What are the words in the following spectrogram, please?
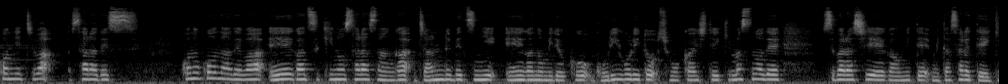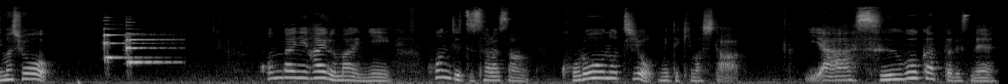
こんにちは、サラです。このコーナーでは映画好きのサラさんがジャンル別に映画の魅力をゴリゴリと紹介していきますので、素晴らしい映画を見て満たされていきましょう。本題に入る前に、本日サラさん、古老の地を見てきました。いやー、すごかったですね。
